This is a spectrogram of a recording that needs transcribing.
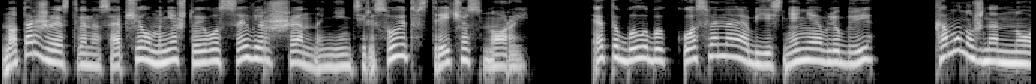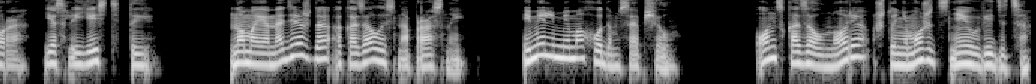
но торжественно сообщил мне, что его совершенно не интересует встреча с Норой. Это было бы косвенное объяснение в любви. Кому нужна Нора, если есть ты? Но моя надежда оказалась напрасной. Эмиль мимоходом сообщил. Он сказал Норе, что не может с ней увидеться.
